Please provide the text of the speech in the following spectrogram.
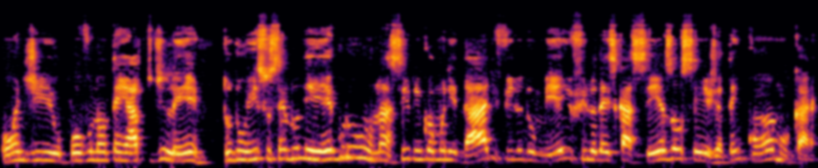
onde o povo não tem hábito de ler. Tudo isso sendo negro, nascido em comunidade, filho do meio, filho da escassez, ou seja, tem como, cara.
